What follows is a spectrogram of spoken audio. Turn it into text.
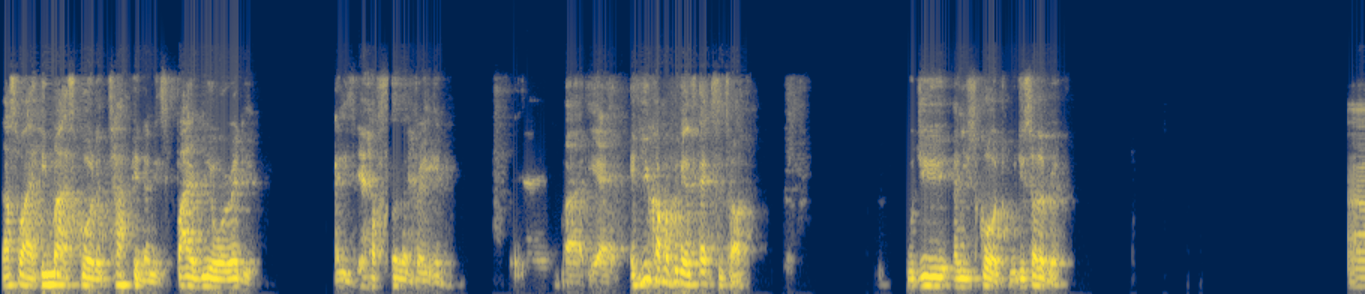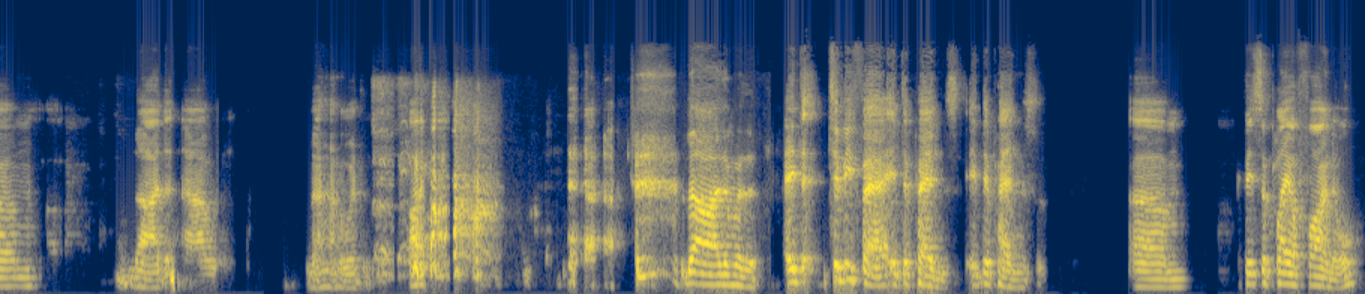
That's why he might score the tap in and it's 5 0 already. And he's yeah. celebrating. But yeah, if you come up against Exeter, would you and you scored, would you celebrate? Um, no, I don't know. No, I wouldn't. I, no, I wouldn't. It, to be fair, it depends. It depends. Um, if it's a playoff final,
